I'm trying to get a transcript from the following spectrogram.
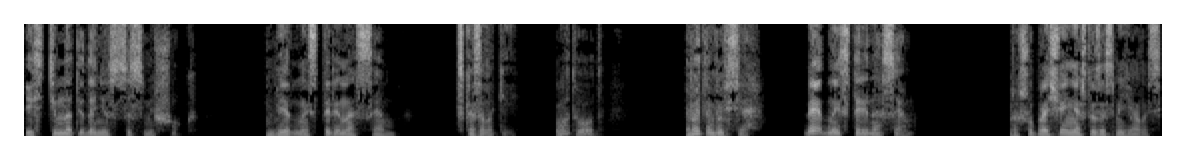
Из темноты донесся смешок. «Бедный старина Сэм», — сказала Кей. «Вот-вот. В этом вы вся. Бедный старина Сэм». Прошу прощения, что засмеялась.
